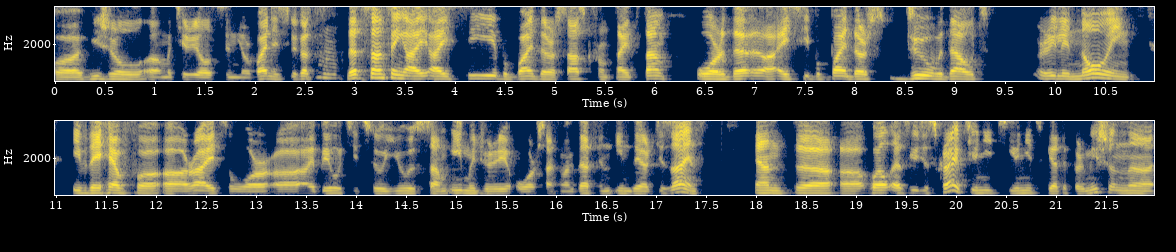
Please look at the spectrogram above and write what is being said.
uh, visual uh, materials in your bindings because mm-hmm. that's something I, I see bookbinders ask from time to time or the, uh, I see bookbinders do without really knowing if they have rights or ability to use some imagery or something like that in, in their designs and uh, uh, well as you described you need you need to get a permission uh,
